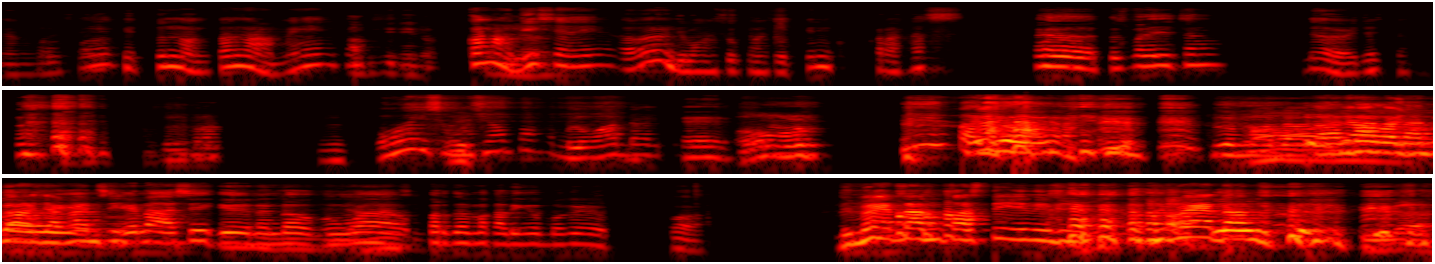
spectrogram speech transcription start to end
yang biasanya gitu nonton rame. Abis ini dong. Kan habis ya eh dimasuk masukin kok keras. Eh terus mana ceng ya aja Cang. Woi sama siapa? Belum ada itu. eh oh aduh. Belum Oh. ada Nando, ada Nando, juga jangan sih. Kena asik ya Nando, Hmm, kuma jangan sih. pertama kali ngebokep. di Medan pasti ini di. Di Medan. Enggak.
